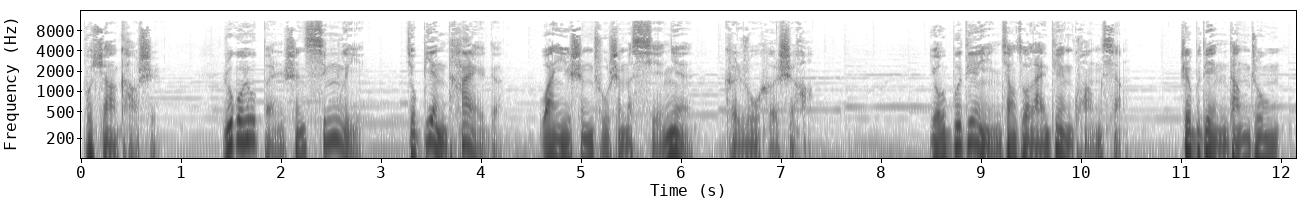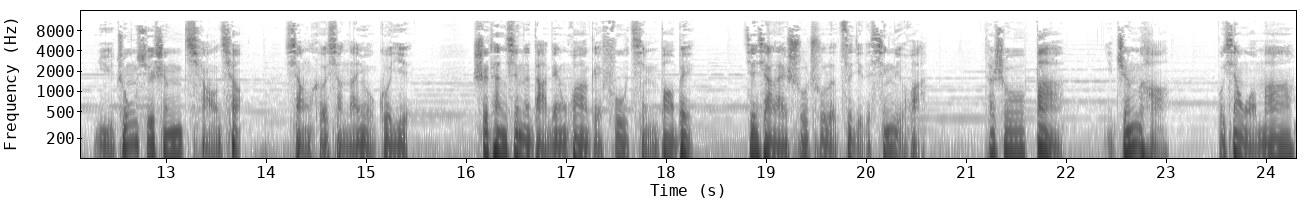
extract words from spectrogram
不需要考试，如果有本身心里就变态的，万一生出什么邪念，可如何是好？有一部电影叫做《来电狂想》，这部电影当中，女中学生乔乔想和小男友过夜，试探性的打电话给父亲报备，接下来说出了自己的心里话。他说：“爸，你真好，不像我妈，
